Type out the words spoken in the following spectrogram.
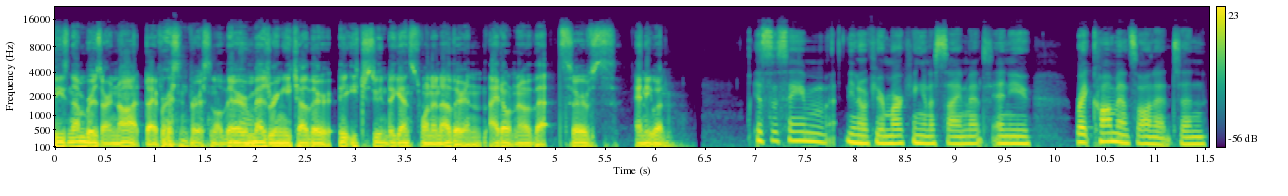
these numbers are not diverse and personal. They're measuring each other, each student against one another, and I don't know that serves anyone. It's the same, you know, if you're marking an assignment and you write comments on it and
